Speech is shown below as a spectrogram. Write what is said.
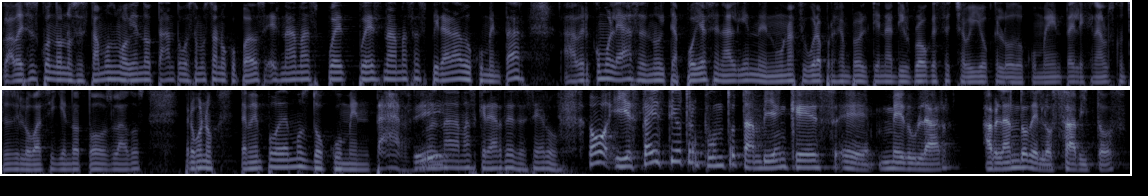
a veces cuando nos estamos moviendo tanto o estamos tan ocupados, es nada más, puedes, nada más aspirar a documentar, a ver cómo le haces, ¿no? Y te apoyas en alguien, en una figura, por ejemplo, él tiene a D-Rock, este chavillo que lo documenta y le genera los contenidos y lo va siguiendo a todos lados. Pero bueno, también podemos documentar, no es nada más crear desde cero. No, y está este otro punto también que es eh, medular, hablando de los hábitos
